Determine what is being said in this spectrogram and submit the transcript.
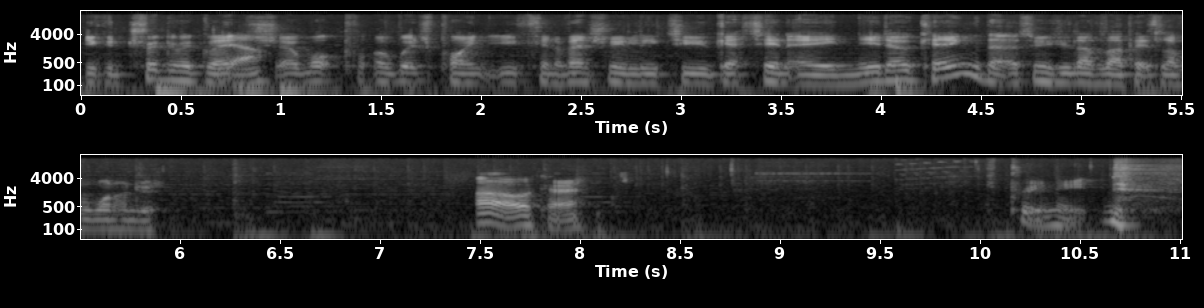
you can trigger a glitch. Yeah. At what at which point you can eventually lead to you getting a Nidoking that as soon as you level up, it's level 100. Oh, okay. It's pretty neat.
